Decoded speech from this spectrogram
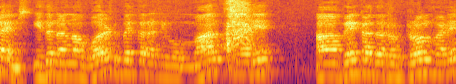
ಟೈಮ್ಸ್ ಇದನ್ನ ವರ್ಡ್ ಬೇಕಾದ್ರೆ ನೀವು ಮಾರ್ಕ್ ಮಾಡಿ ಬೇಕಾದವರು ಟ್ರೋಲ್ ಮಾಡಿ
